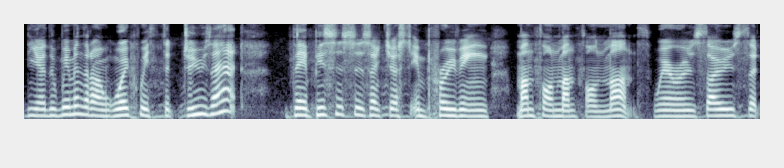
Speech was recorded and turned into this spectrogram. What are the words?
you know the women that I work with that do that, their businesses are just improving month on month on month. Whereas those that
